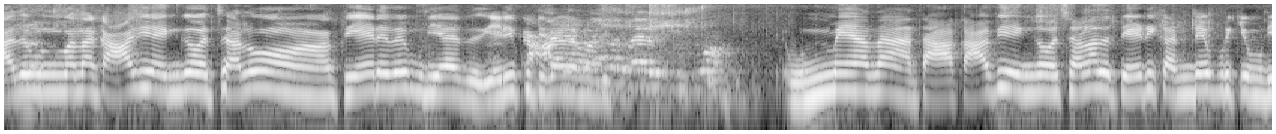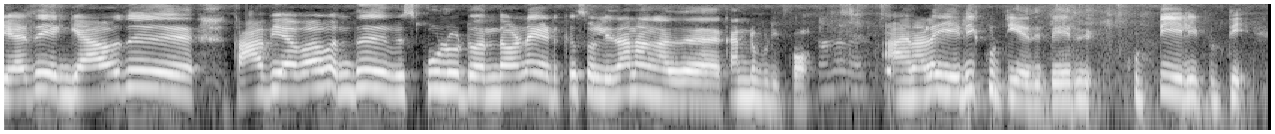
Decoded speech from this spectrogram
அது உண்மைதான். காவியா எங்க வச்சாலும் தேடவே முடியாது. எலிக்குட்டி தான் கண்டுபிடிக்கும் உண்மையாதான். தா காவியா எங்கே வச்சாலும் அதை தேடி கண்டே பிடிக்க முடியாது. எங்கேயாவது காவியாவாக வந்து ஸ்கூல் விட்டு வந்தோடனே எடுக்க சொல்லி தான் நாங்கள் அதை கண்டுபிடிப்போம். அதனால் எலிக்குட்டி அது பேர். குட்டி எலிக்குட்டி.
